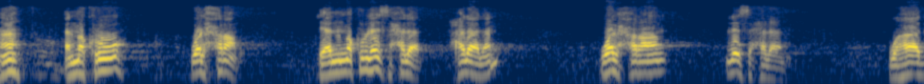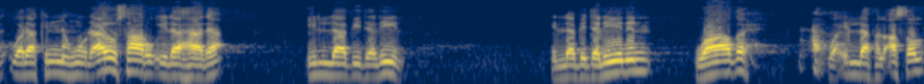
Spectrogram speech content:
ها المكروه والحرام لأن المكروه ليس حلال حلالا والحرام ليس حلالا. وهذا ولكنه لا يصار إلى هذا إلا بدليل إلا بدليل واضح وإلا في الأصل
